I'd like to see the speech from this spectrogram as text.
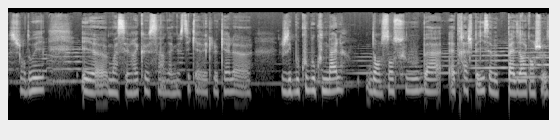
surdouée. Et euh, moi, c'est vrai que c'est un diagnostic avec lequel euh, j'ai beaucoup, beaucoup de mal, dans le sens où bah, être HPI, ça veut pas dire grand-chose.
